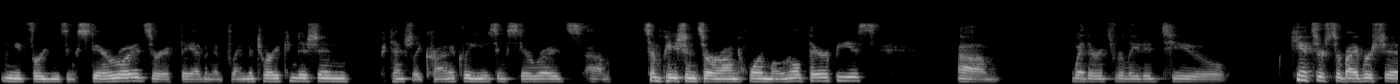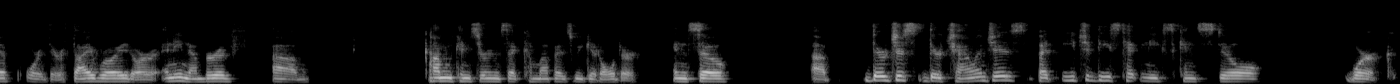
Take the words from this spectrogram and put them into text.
need for using steroids or if they have an inflammatory condition, potentially chronically using steroids. Um, some patients are on hormonal therapies, um, whether it's related to cancer survivorship or their thyroid or any number of um, common concerns that come up as we get older. And so uh, they're just they're challenges, but each of these techniques can still work.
